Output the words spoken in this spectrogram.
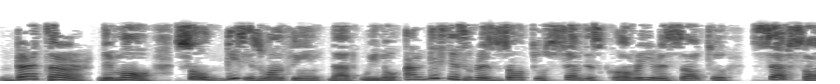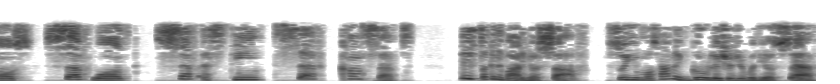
better the more. So this is one thing that we know. And this is a result to self-discovery, result to self-source, self-worth, self-esteem, self-concept. This is talking about yourself. So you must have a good relationship with yourself.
